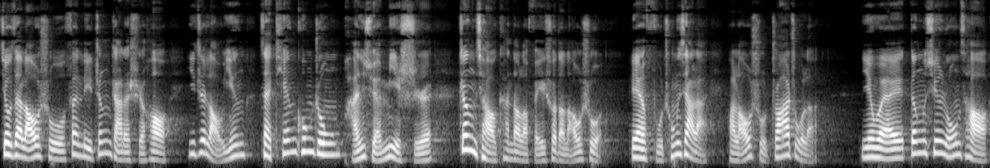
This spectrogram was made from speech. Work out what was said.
就在老鼠奋力挣扎的时候，一只老鹰在天空中盘旋觅食，正巧看到了肥硕的老鼠，便俯冲下来把老鼠抓住了。因为灯熏绒草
